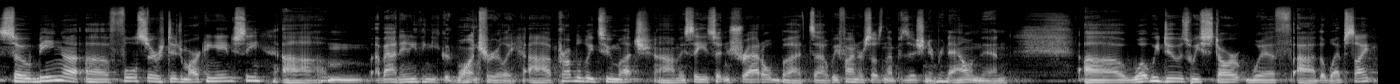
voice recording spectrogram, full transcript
So, being a, a, full service digital marketing agency, um, about anything you could want, really. Uh, probably too much. Um, they say you sit and straddle, but uh, we find ourselves in that position every now and then. Uh, what we do is we start with uh, the website,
